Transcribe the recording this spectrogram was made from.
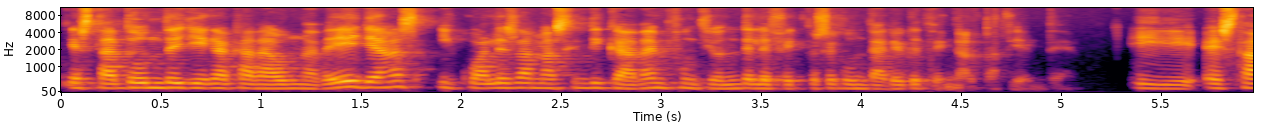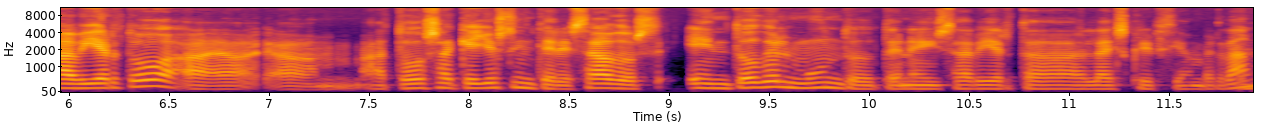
y hasta dónde llega cada una de ellas y cuál es la más indicada en función del efecto secundario que tenga el paciente. Y está abierto a, todos aquellos interesados. En todo el mundo tenéis abierta la inscripción, ¿verdad?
